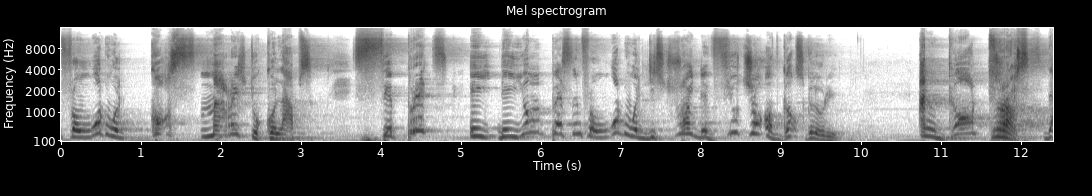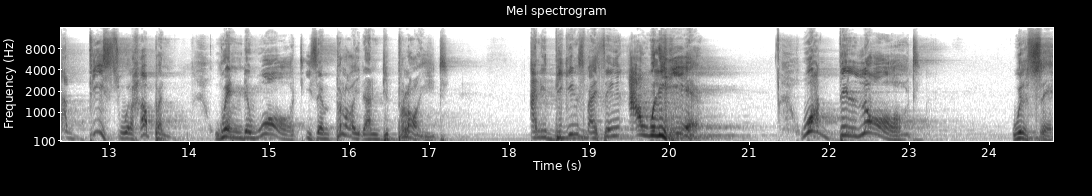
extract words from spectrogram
from what will cause marriage to collapse, separate a, the young person from what will destroy the future of God's glory. And God trusts that this will happen when the word is employed and deployed. And it begins by saying, I will hear what the Lord will say.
